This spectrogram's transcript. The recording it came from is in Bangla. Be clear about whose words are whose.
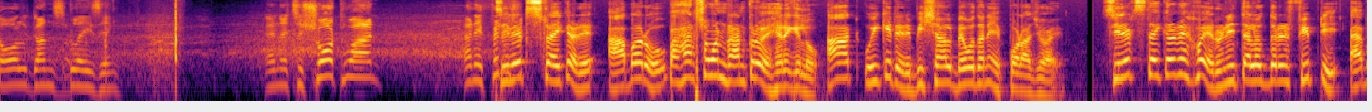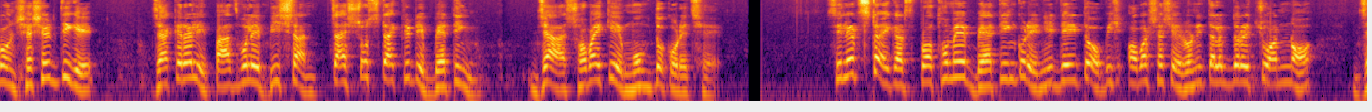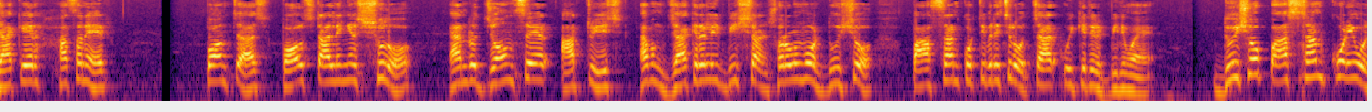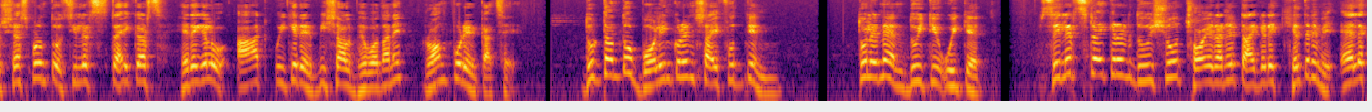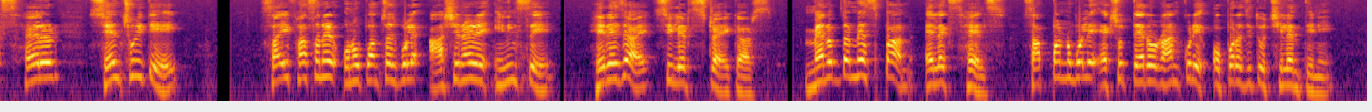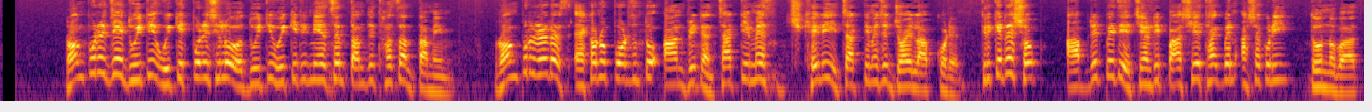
Speaker 1: all guns blazing. And it's a short one.
Speaker 2: Sylhet স্ট্রাইকারে আবারও পাহাড় সমান রান করে হেরে গেল আট উইকেটের বিশাল ব্যবধানে পরাজয় সিলেট স্ট্রাইকারের হয়ে রনি তালুকদারের ফিফটি এবং শেষের দিকে জাকের আলী পাঁচ বলে বিশ রান, চারশো স্ট্রাইক রেটে ব্যাটিং, যা সবাইকে মুগ্ধ করেছে সিলেট স্ট্রাইকার্স প্রথমে ব্যাটিং করে নির্ধারিত বিশ ওভার শেষে রনি তালুকদারের চুয়ান্ন, জাকের হাসানের পঞ্চাশ, পল স্টার্লিংয়ের ষোলো, অ্যান্ড্রো জোনসের আটত্রিশ এবং জাকের আলীর বিশ রান, সর্বমোট দুইশো পাঁচ রান করতে পেরেছিল চার উইকেটের বিনিময়ে। দুইশো পাঁচ রান করেও শেষ পর্যন্ত সিলেট স্ট্রাইকার্স হেরে গেল আট উইকেটের বিশাল ব্যবধানে রংপুরের কাছে। দুর্দান্ত বোলিং করেন সাইফুদ্দিন। তুলে নেন দুইটি উইকেট। সিলেট স্ট্রাইকারের দুইশো ছয় রানের টার্গেটে খেলতে নেমে অ্যালেক্স হেলের সেঞ্চুরিতে সাইফ হাসানের উনপঞ্চাশ বলে আশি রানের ইনিংসে হেরে যায় Sylhet strikers. Man of the match পান অ্যালেক্স হেলস। ছাপ্পান্ন বলে একশো তেরো রান করে অপরাজিত ছিলেন তিনি। রংপুরে যে দুইটি উইকেট পড়েছিল, দুইটি উইকেটই নিয়েছেন তামজিদ হাসান তামিম। রংপুর রাইডার্স এখনও পর্যন্ত আনব্রিটেন। চারটি ম্যাচ খেলেই চারটি ম্যাচে জয় লাভ করেন। ক্রিকেটের সব আপডেট পেতে চ্যানেলটি পাশে থাকবেন আশা করি। ধন্যবাদ।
